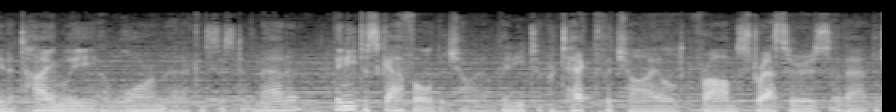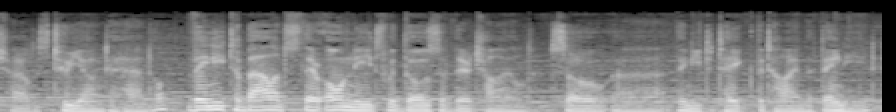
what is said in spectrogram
in a timely, a warm, and a consistent manner. They need to scaffold the child. They need to protect the child from stressors that the child is too young to handle. They need to balance their own needs with those of their child. So uh, they need to take the time that they need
